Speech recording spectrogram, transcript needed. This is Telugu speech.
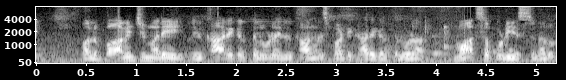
వాళ్ళు భావించి మరి కార్యకర్తలు కూడా ఇది కాంగ్రెస్ పార్టీ కార్యకర్తలు కూడా మాకు సపోర్ట్ చేస్తున్నారు.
